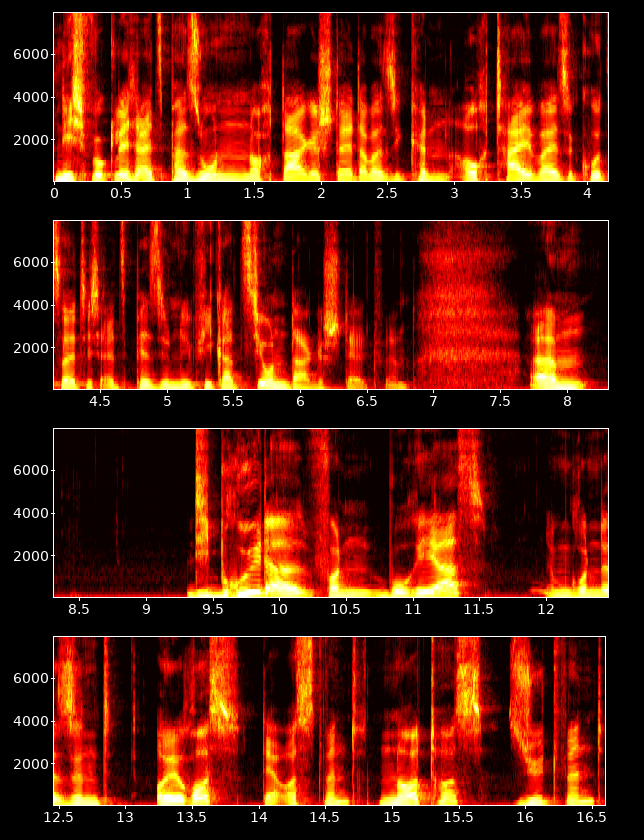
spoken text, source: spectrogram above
nicht wirklich als Personen noch dargestellt, aber sie können auch teilweise kurzzeitig als Personifikation dargestellt werden. Ähm, die Brüder von Boreas im Grunde sind Euros, der Ostwind, Nortos, Südwind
